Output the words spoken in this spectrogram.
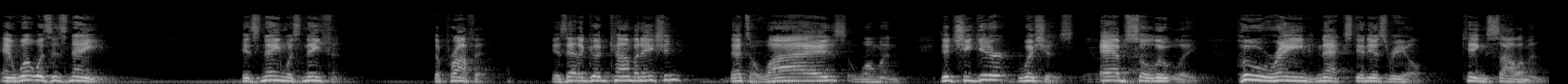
And what was his name? His name was Nathan, the prophet. Is that a good combination? That's a wise woman. Did she get her wishes? Absolutely. Who reigned next in Israel? King Solomon.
